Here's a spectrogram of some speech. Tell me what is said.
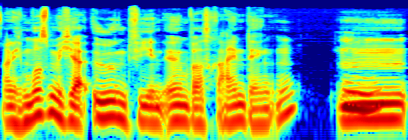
und ich muss mich ja irgendwie in irgendwas reindenken. Mhm. Mm,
